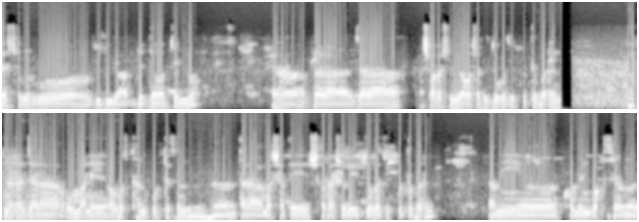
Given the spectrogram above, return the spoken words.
চেষ্টা করব ভিডিও আপডেট দেওয়ার জন্য। আপনারা যারা সরাসরি আমার সাথে যোগাযোগ করতে পারেন আপনারা যারা ওমানে অবস্থান করতেছেন তারা আমার সাথে সরাসরি যোগাযোগ করতে পারেন। আমি কমেন্ট বক্সে আমার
